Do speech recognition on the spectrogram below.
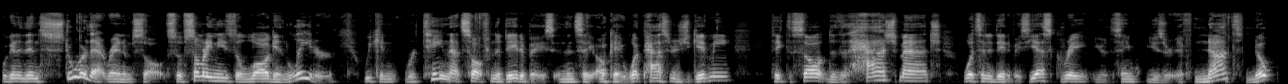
We're going to then store that random salt. So if somebody needs to log in later, we can retain that salt from the database and then say, okay, what password did you give me? Take the salt, does the hash match what's in the database? Yes, great, you're the same user. If not, nope,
